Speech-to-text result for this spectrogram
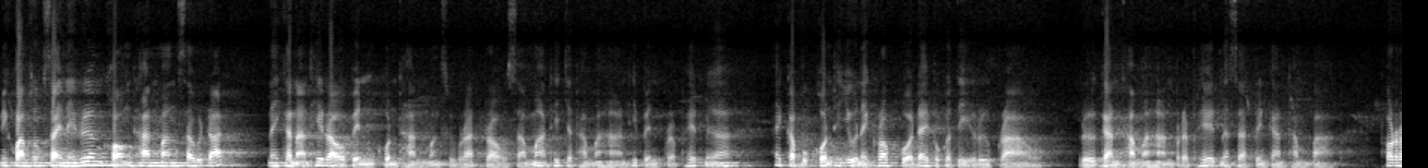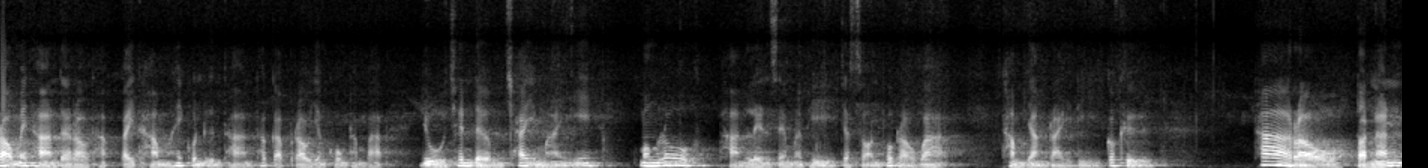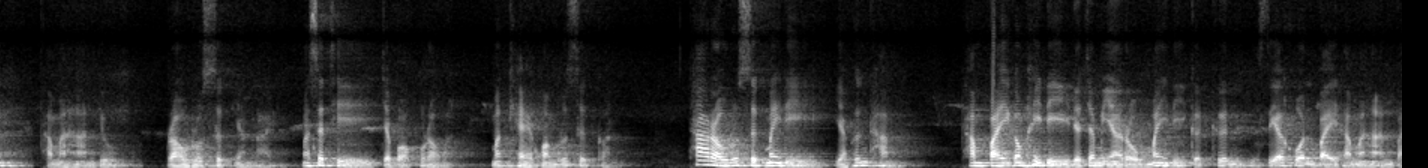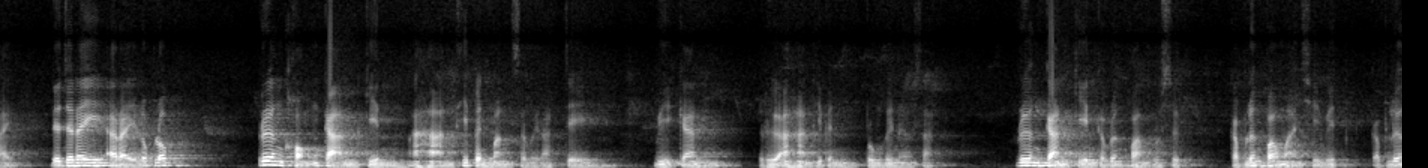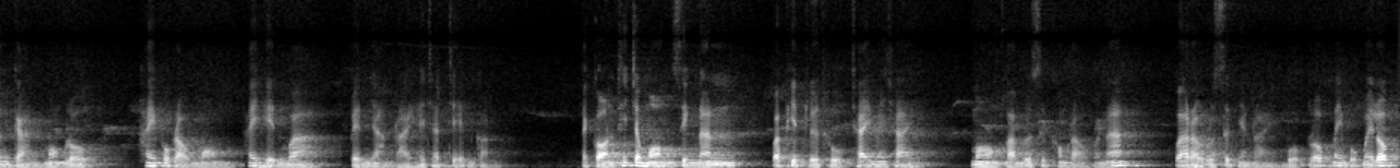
มีความสงสัยในเรื่องของทานมังสวิรัตในขณะที่เราเป็นคนทานมังสวิรัตเราสามารถที่จะทำอาหารที่เป็นประเภทเนื้อ ให้กับบุคคลที่อยู่ในครอบครัวได้ปกติหรือเปล่า หรือการทำอาหารประเภทเนื้อสัตว์เป็นการทำบาป เพราะเราไม่ทานแต่เราไปทำให้คนอื่นทาน เท่ากับเรายังคงทำบาป อยู่เช่นเดิมใช่ไหม มองโลกผ่านเลนส์ MRP จะสอนพวกเราว่าทำอย่างไรดีก็คือ ถ้าเราตอนนั้นทำอาหารอยู่ เรารู้สึกอย่างไร มาสเตอร์ทีจะบอกพวกเราว่ามาแคร์ความรู้สึกก่อน ถ้าเรารู้สึกไม่ดี อย่าเพิ่งทำ ทำไปก็ไม่ดี เดี๋ยวจะมีอารมณ์ไม่ดีเกิดขึ้น เสียคนไปทำอาหารไป เดี๋ยวจะได้อะไรลบๆ เรื่องของการกินอาหารที่เป็นมังสวิรัตเจ วีแกนหรืออาหารที่เป็นปรุงด้วยเนื้อสัตว์ เรื่องการกินกับเรื่องความรู้สึก กับเรื่องเป้าหมายชีวิต กับเรื่องการมองโลก ให้พวกเรามองให้เห็นว่าเป็นอย่างไรให้ชัดเจนก่อน แต่ก่อนที่จะมองสิ่งนั้นว่าผิดหรือถูกใช่ไม่ใช่ มองความรู้สึกของเราก่อนนะ ว่าเรารู้สึกอย่างไร บวกลบไม่บวกไม่ลบ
